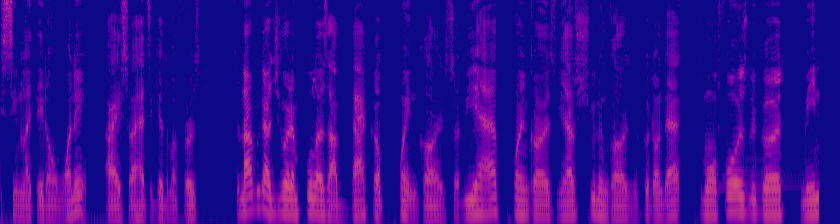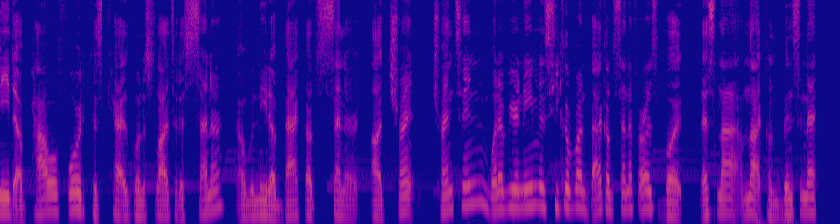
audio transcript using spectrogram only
it seemed like they don't want it. All right, so I had to give them a first. So now we got Jordan Poole as our backup point guard. So we have point guards, we have shooting guards. We're good on that. Small fours, we're good. We need a power forward because Cat is going to slide to the center, and we need a backup center. Uh, Trent Trenton, whatever your name is, he could run backup center for us, but that's not. I'm not convincing that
